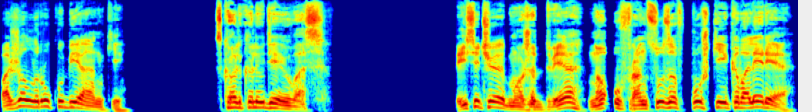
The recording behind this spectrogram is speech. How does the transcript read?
пожал руку Бианки. «Сколько людей у вас?» «Тысяча, может, две, но у французов пушки и кавалерия».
